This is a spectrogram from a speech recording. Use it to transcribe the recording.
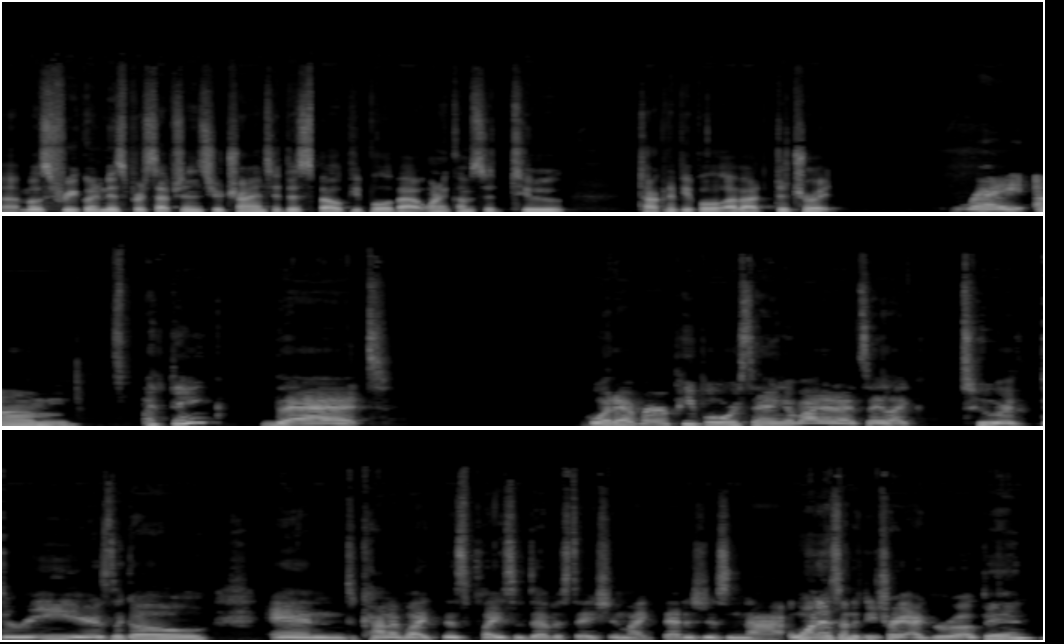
uh, most frequent misperceptions you're trying to dispel people about when it comes to, to talking to people about Detroit? Right. Um, I think that whatever people were saying about it, I'd say like two or three years ago and kind of like this place of devastation like that is just not one not the detroit i grew up in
